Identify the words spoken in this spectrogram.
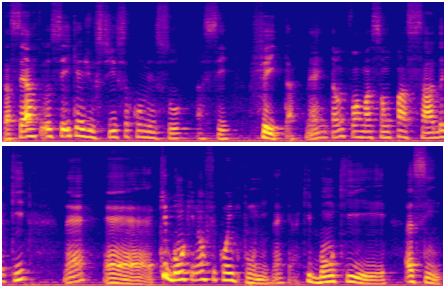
tá certo? Eu sei que a justiça começou a ser feita, né? Então informação passada aqui né? É, que bom que não ficou impune, né, cara? Que bom que, assim,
